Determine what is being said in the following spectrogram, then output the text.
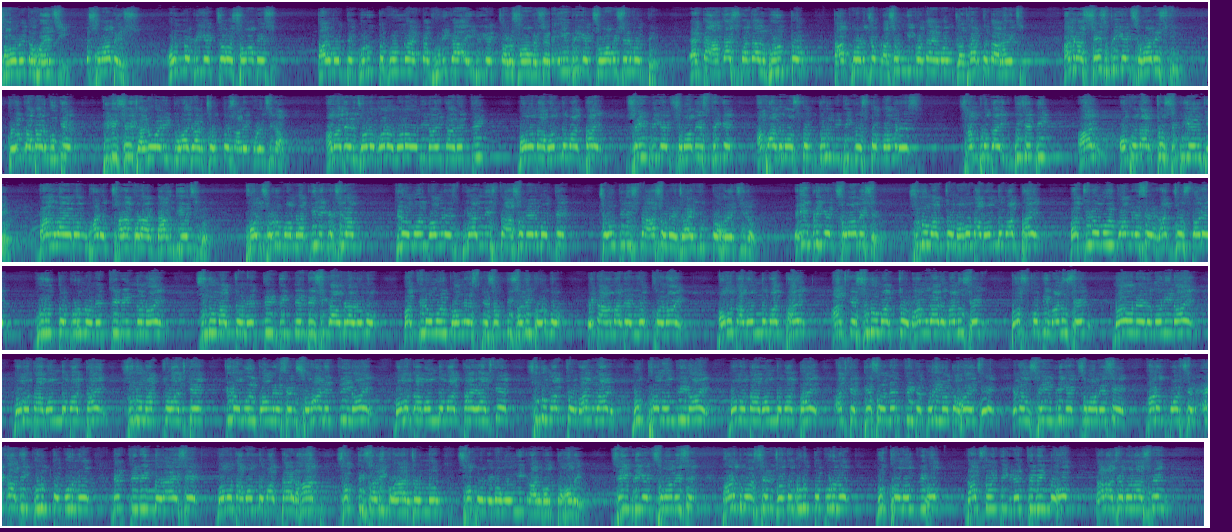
সমবেত হয়েছি। সমাবেশ, অন্য ব্রিগেড চলো সমাবেশ, তার মধ্যে গুরুত্বপূর্ণ একটা ভূমিকা এই ব্রিগেড চলো সমাবেশের এই ব্রিগেড সমাবেশের মধ্যে একটা আকাশ পাতাল গুরুত্ব তাৎপর্য প্রাসঙ্গিকতা এবং যথার্থতা রয়েছে। আমরা শেষ ব্রিগেড সমাবেশটি কলকাতার বুকে তিরিশে জানুয়ারি দু হাজার চোদ্দ সালে করেছিলাম। আমাদের জনগণ মন অধিনায়িকা নেত্রী মমতা বন্দ্যোপাধ্যায় সেই ব্রিগেড সমাবেশ থেকে আপাদমস্তক দুর্নীতিগ্রস্ত কংগ্রেস, সাম্প্রদায়িক বিজেপি আর অপদার্থ সিপিএমকে বাংলা এবং ভারত ছাড়া করার ডাক দিয়েছিল। ফলস্বরূপ আমরা কি লিখেছিলাম তৃণমূল কংগ্রেস বিয়াল্লিশটা আসনের মধ্যে চৌত্রিশটা আসনে জয়যুক্ত হয়েছিল। এই ব্রিগেড সমাবেশে শুধুমাত্র মমতা বন্দ্যোপাধ্যায় বা তৃণমূল কংগ্রেসের রাজ্য স্তরের গুরুত্বপূর্ণ নেতৃবৃন্দ নয়, শুধুমাত্র নেত্রীর দিক নির্দেশিকা আমরা নেব বা তৃণমূল কংগ্রেসকে শক্তিশালী করব, এটা আমাদের লক্ষ্য নয়। মমতা বন্দ্যোপাধ্যায় আজকে শুধুমাত্র বাংলার মানুষের, দশ কোটি মানুষের নয়নের মণি নয়, মমতা বন্দ্যোপাধ্যায়, শুধুমাত্র আজকে তৃণমূল কংগ্রেসের সভানেত্রী নয়, মমতা বন্দ্যোপাধ্যায় আজকে শুধুমাত্র বাংলার মুখ্যমন্ত্রী নয়, মমতা বন্দ্যোপাধ্যায় আজকে দেশ নেত্রীতে পরিণত হয়েছে এবং সেই ব্রিগেড সমাবেশে ভারতবর্ষের একাধিক গুরুত্বপূর্ণ নেতৃবৃন্দরা এসে মমতা বন্দ্যোপাধ্যায়ের হাত শক্তিশালী করার জন্য শপথ এবং অঙ্গীকারবদ্ধ হবে। সেই ব্রিগেড সমাবেশে ভারতবর্ষের যত গুরুত্বপূর্ণ মুখ্য মুখ্যমন্ত্রী হোক, রাজনৈতিক নেতৃবৃন্দ হোক, তারা যেমন আসবেন,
